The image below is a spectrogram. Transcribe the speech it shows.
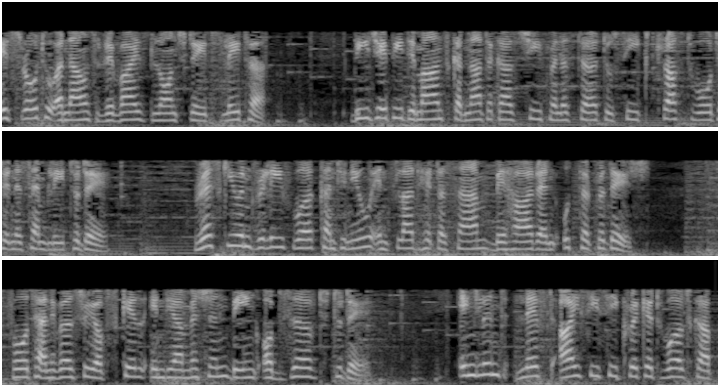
ISRO to announce revised launch date later. BJP demands Karnataka's chief minister to seek trust vote in assembly today. Rescue and relief work continue in flood-hit Assam, Bihar and Uttar Pradesh. Fourth anniversary of Skill India mission being observed today. England left ICC Cricket World Cup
